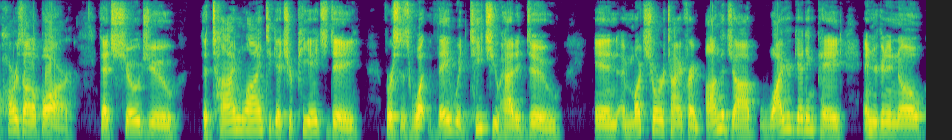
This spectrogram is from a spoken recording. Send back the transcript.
horizontal bar that showed you the timeline to get your PhD versus what they would teach you how to do in a much shorter time frame on the job while you're getting paid and you're going to know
